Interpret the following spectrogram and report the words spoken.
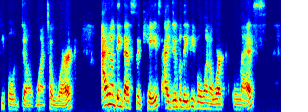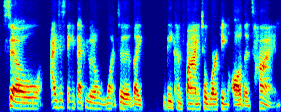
people don't want to work. I don't think that's the case. I do believe people want to work less. So I just think that people don't want to like be confined to working all the time.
